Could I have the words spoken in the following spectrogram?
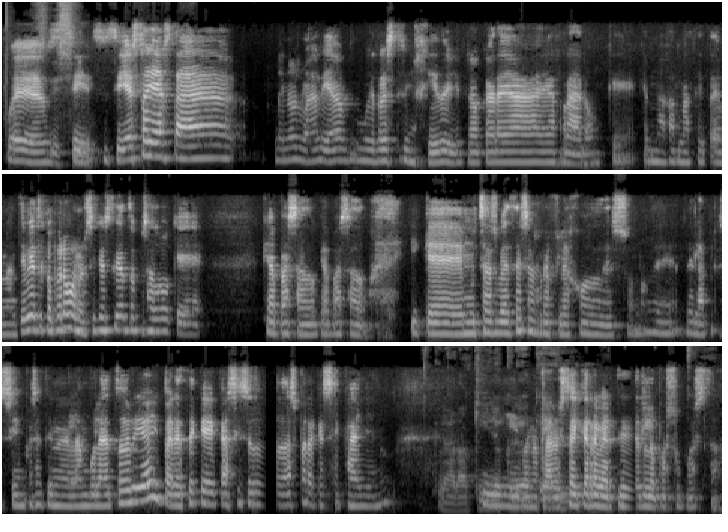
Pues sí, sí, sí, esto ya está menos mal, ya muy restringido. Yo creo que ahora ya es raro que, en una farmacia te un antibiótico, pero bueno, sí que es cierto que es algo que, ha pasado, que ha pasado. Y que muchas veces es reflejo de eso, ¿no? de, la presión que se tiene en el ambulatorio y parece que casi se lo das para que se calle. ¿no? Claro, aquí yo creo bueno, claro, esto hay que revertirlo, por supuesto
